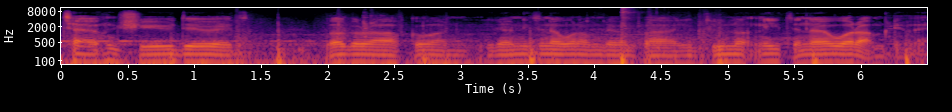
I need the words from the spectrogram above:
Don't you do it. Bugger off, go on. You don't need to know what I'm doing, player. You do not need to know what I'm doing.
